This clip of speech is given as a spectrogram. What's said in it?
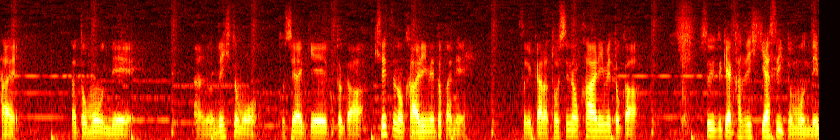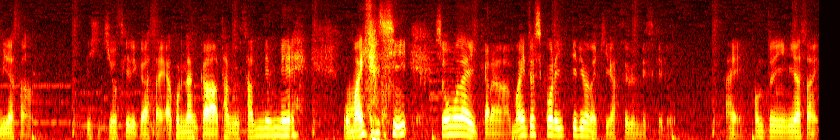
はい。だと思うんで、あの、ぜひとも、年明けとか、季節の変わり目とかね、それから年の変わり目とか、そういう時は風邪ひきやすいと思うんで、皆さん、ぜひ気をつけてください。あ、これなんか多分3年目、もう毎年 しょうもないから、毎年これ言ってるような気がするんですけど、はい、本当に皆さん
